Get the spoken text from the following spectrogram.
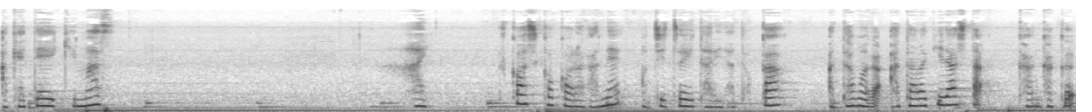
開けていきますはい少し心がね落ち着いたりだとか頭が働き出した感覚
